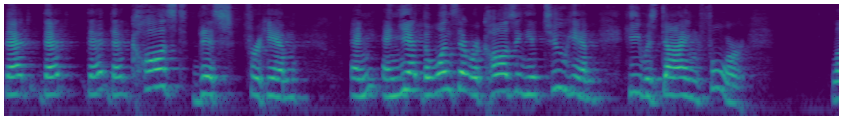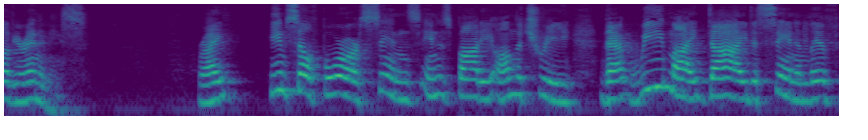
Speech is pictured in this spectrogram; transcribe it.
that, that, that, that caused this for him. And, and yet the ones that were causing it to him, he was dying for. Love your enemies. Right? He himself bore our sins in his body on the tree that we might die to sin and live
